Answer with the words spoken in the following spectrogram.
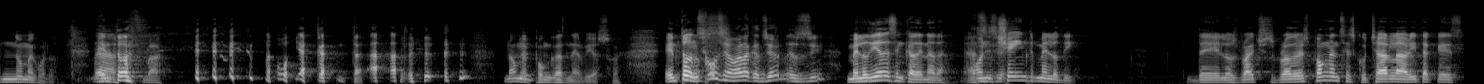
no me acuerdo. Ah, Entonces, va. no voy a cantar. No me pongas nervioso. ¿Pero Entonces, ¿Cómo se llama la canción? Eso sí. melodía desencadenada. Así se- Unchained Melody. De los Righteous Brothers. Pónganse a escucharla ahorita que es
